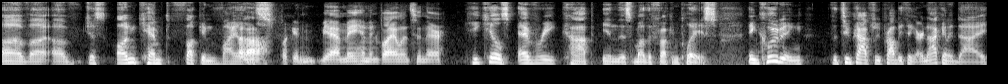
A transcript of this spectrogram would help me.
of uh, of just unkempt fucking Ah, violence. fucking yeah, mayhem and violence in there. He kills every cop in this motherfucking place, including the two cops we probably think are not going to die,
